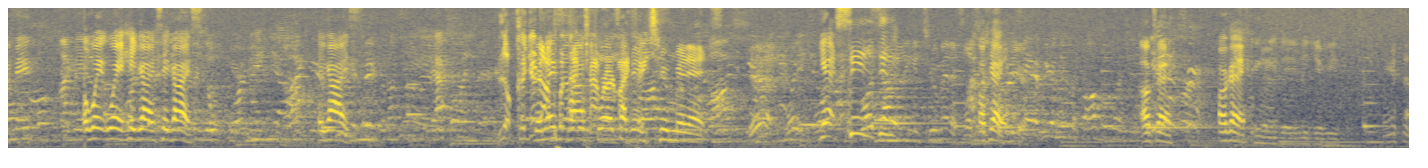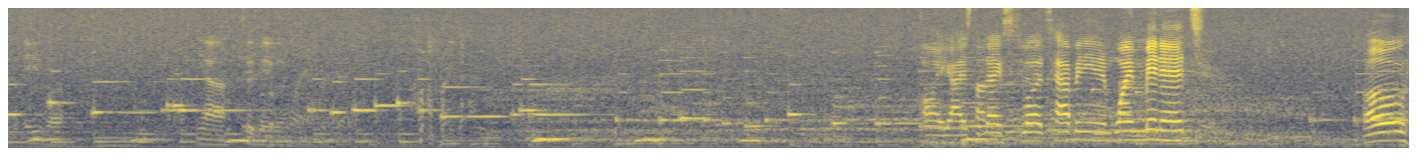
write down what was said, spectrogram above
I made, I made. Oh wait, wait, hey guys, hey guys, hey guys. Look, could you The not next put that camera in class my face? two minutes. Yeah, see, what's see. happening in two Okay. Okay, okay. I think it says Ava. Yeah, it says Ava. All right, guys, the next flood's happening in one minute. Oh,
